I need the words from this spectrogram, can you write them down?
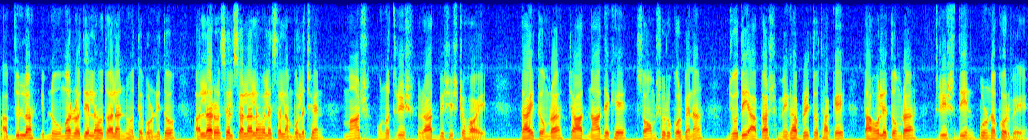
আবদুল্লাহ ইবনু উমর রদিয়াল্লাহ তাল্লাহ্ন হতে বর্ণিত আল্লাহ রসুল সাল্লাহ সাল্লাম বলেছেন, মাস উনত্রিশ রাত বিশিষ্ট হয়। তাই তোমরা চাঁদ না দেখে সম শুরু করবে না। যদি আকাশ মেঘাবৃত থাকে, তাহলে তোমরা ত্রিশ দিন পূর্ণ করবে।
